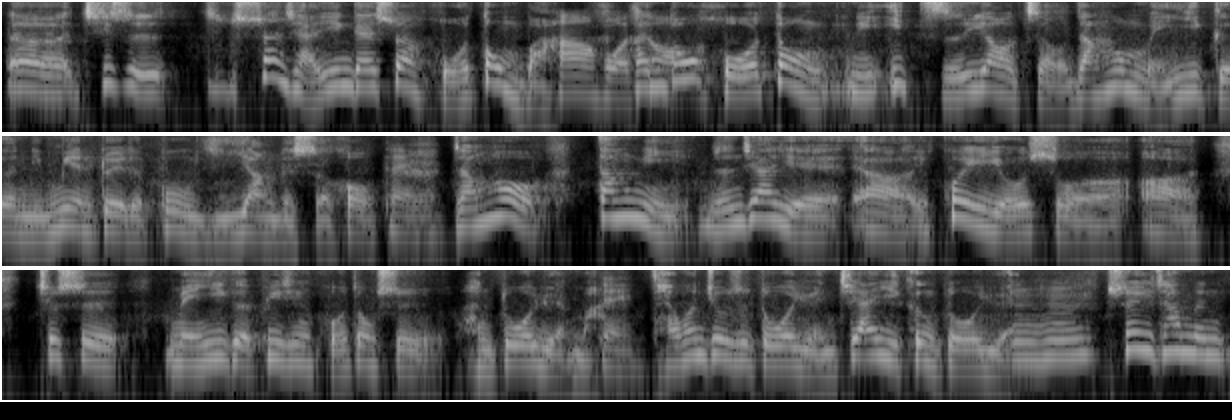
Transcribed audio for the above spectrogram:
呃，其实算起来应该算活动吧，啊，活动，很多活动你一直要走，然后每一个你面对的不一样的时候，对，然后当你人家也呃会有所呃，就是每一个毕竟活动是很多元嘛，对，台湾就是多元，嘉义更多元，嗯哼，所以他们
